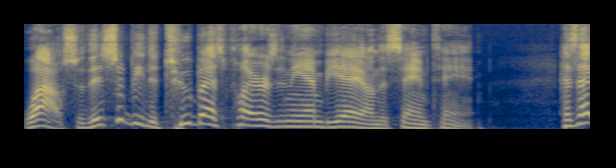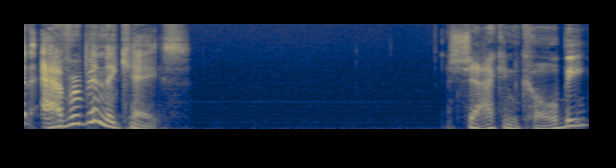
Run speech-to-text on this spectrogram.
wow, so this would be the two best players in the NBA on the same team. Has that ever been the case? Shaq and Kobe?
